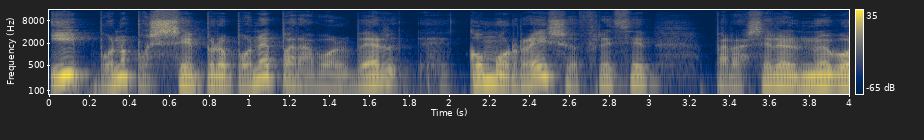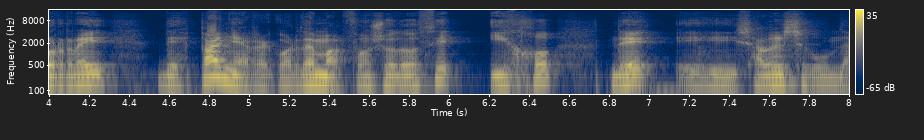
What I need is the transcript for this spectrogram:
y bueno, pues se propone para volver eh, como rey, se ofrece para ser el nuevo rey de España. Recordemos, Alfonso XII, hijo de Isabel II.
